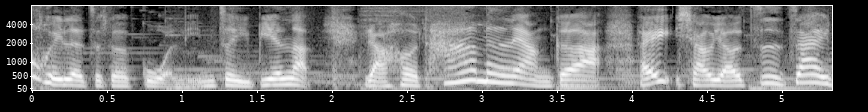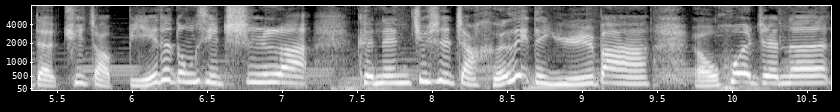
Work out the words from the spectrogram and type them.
回了这个果林这一边了。然后他们两个啊，哎，逍遥自在的去找别的东西吃了，可能就是找河里的鱼吧，然后或者呢，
